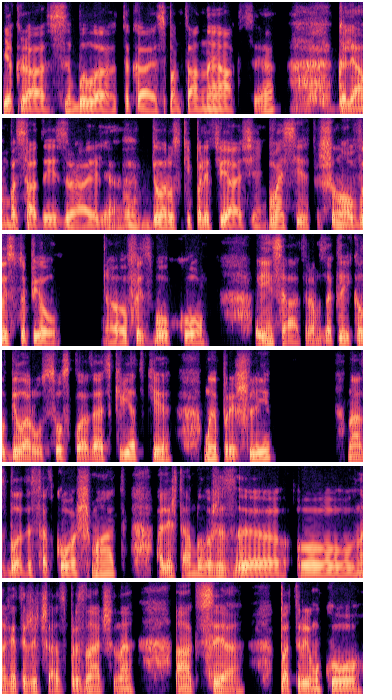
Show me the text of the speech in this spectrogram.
якраз была такая спонтанная акцыя каля амбасады Ізраіля. Беларускі палітвязень Василь пішунов выступіў фейсбуку ініцыятарам заклікал беларусаў складаць кветкі мы прыйшлі нас было дастаткова шмат але ж там было уже э, на гэты же час прызначана акцыя падтрымку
